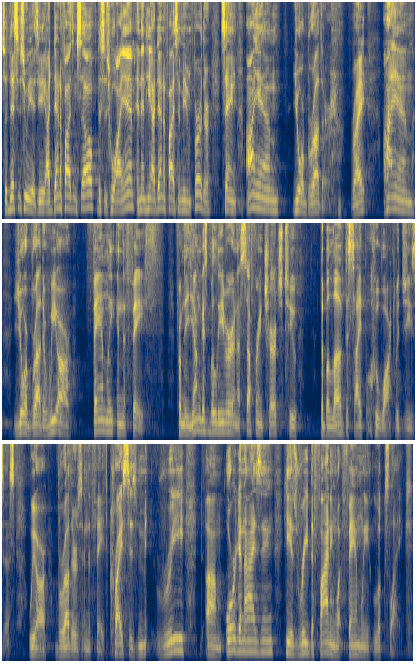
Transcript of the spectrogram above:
So this is who he is. He identifies himself, this is who I am, and then he identifies him even further, saying, I am your brother, right? I am your brother. We are family in the faith. From the youngest believer in a suffering church to the beloved disciple who walked with Jesus. We are brothers in the faith. Christ is reorganizing, um, he is redefining what family looks like.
